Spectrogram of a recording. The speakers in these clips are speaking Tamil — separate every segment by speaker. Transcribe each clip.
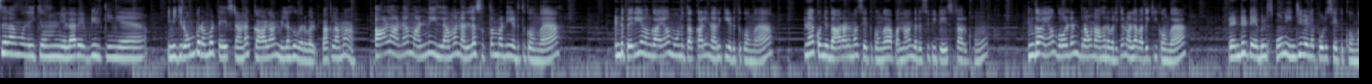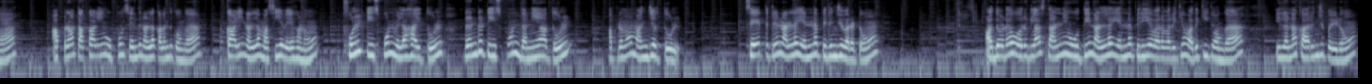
Speaker 1: அஸ்லாம் வலைக்கும் எல்லாரும் எப்படி இருக்கீங்க? இன்னைக்கு ரொம்ப ரொம்ப டேஸ்டான காளான் மிளகு வறுவல். பார்க்கலாமா? காளானை மண் இல்லாமல் நல்லா சுத்தம் பண்ணி எடுத்துக்கோங்க. ரெண்டு பெரிய வெங்காயம் மூணு தக்காளி நறுக்கி எடுத்துக்கோங்க. இன்னும் கொஞ்சம் தாராளமாக சேர்த்துக்கோங்க. அப்போ தான் அந்த ரெசிபி டேஸ்ட்டாக இருக்கும். வெங்காயம் கோல்டன் ப்ரௌன் ஆகிற வரைக்கும் நல்லா வதக்கிக்கோங்க. ரெண்டு டேபிள் ஸ்பூன் இஞ்சி வெள்ளை போட்டு சேர்த்துக்கோங்க. அப்புறம் தக்காளியும் உப்பும் சேர்ந்து நல்லா கலந்துக்கோங்க. தக்காளி நல்லா மசிய வேகணும். ஃபுல் டீஸ்பூன் மிளகாய்த்தூள் ரெண்டு டீஸ்பூன் தனியாத்தூள் அப்புறமா மஞ்சள் தூள். சேர்த்துட்டு நல்லா எண்ணெய் பிரிஞ்சு வரட்டும். அதோட ஒரு கிளாஸ் தண்ணி ஊற்றி நல்லா எண்ணெய் பிரிய வர வரைக்கும் வதக்கிக்கோங்க. இல்லைன்னா கரிஞ்சு போயிடும்.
